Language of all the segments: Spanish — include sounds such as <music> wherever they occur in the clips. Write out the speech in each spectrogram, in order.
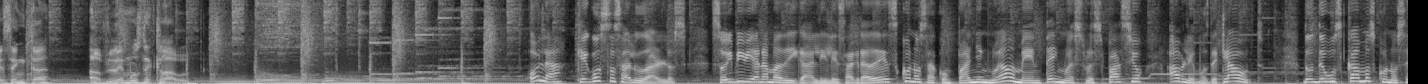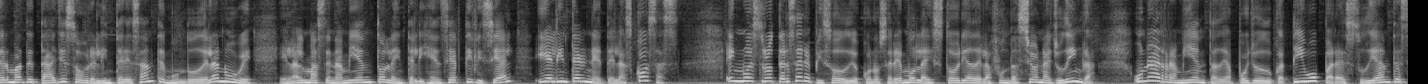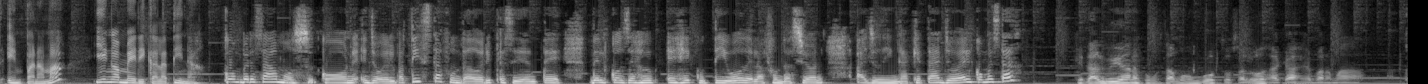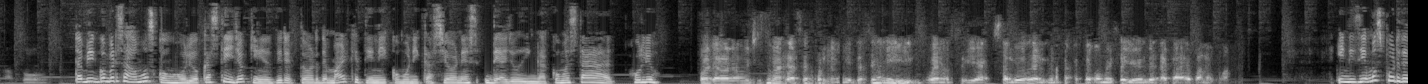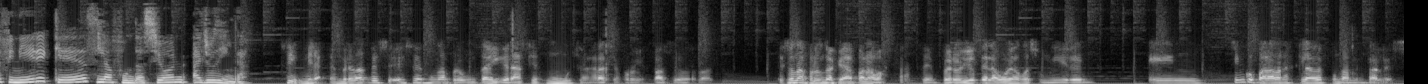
presenta Hablemos de Cloud. Hola, qué gusto saludarlos. Soy Viviana Madrigal y les agradezco nos acompañen nuevamente en nuestro espacio Hablemos de Cloud donde buscamos conocer más detalles sobre el interesante mundo de la nube, el almacenamiento, la inteligencia artificial y el Internet de las Cosas. En nuestro tercer episodio conoceremos la historia de la Fundación Ayudinga, una herramienta de apoyo educativo para estudiantes en Panamá y en América Latina. Conversamos con Joel Batista, fundador y presidente del Consejo Ejecutivo de la Fundación Ayudinga. ¿Qué tal, Joel? ¿Cómo está? ¿Qué tal, Viviana? ¿Cómo estamos? Un gusto. Saludos de acá de Panamá. También conversamos con Julio Castillo, quien es director de marketing y comunicaciones de Ayudinga. ¿Cómo está, Julio? Hola, hola, muchísimas gracias por la invitación y bueno, sería saludos del mensaje como dice yo desde acá de Panamá. Iniciemos por definir qué es la Fundación Ayudinga. Sí, mira, en verdad esa es una pregunta y gracias, muchas gracias por el espacio, de verdad. Es una pregunta que da para bastante, pero yo te la voy a resumir en cinco palabras claves fundamentales.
